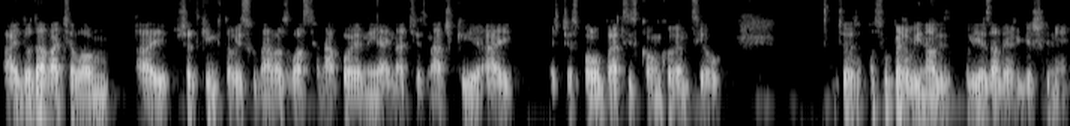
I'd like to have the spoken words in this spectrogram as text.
aj dodávateľom, aj všetkým, ktorí sú na vás vlastne napojení, aj na tie značky, aj ešte spolupráci s konkurenciou. Čo je super vynaliezavé riešenie.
